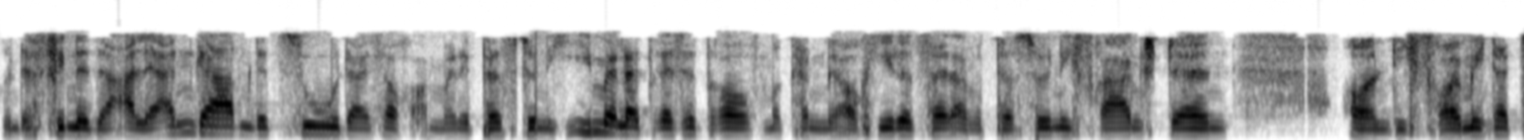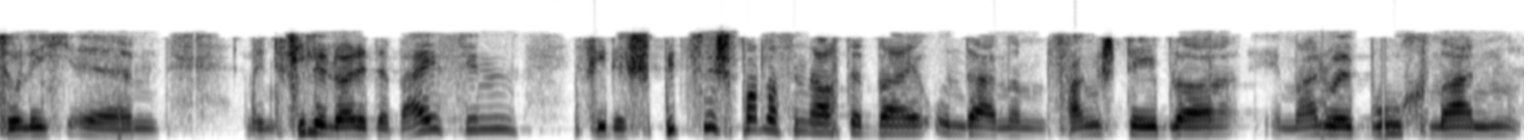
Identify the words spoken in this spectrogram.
und da findet ihr alle Angaben dazu. Da ist auch meine persönliche E-Mail-Adresse drauf. Man kann mir auch jederzeit einfach persönlich Fragen stellen. Und ich freue mich natürlich, ähm, wenn viele Leute dabei sind. Viele Spitzensportler sind auch dabei, unter anderem Fangstäbler, Emanuel Buchmann,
